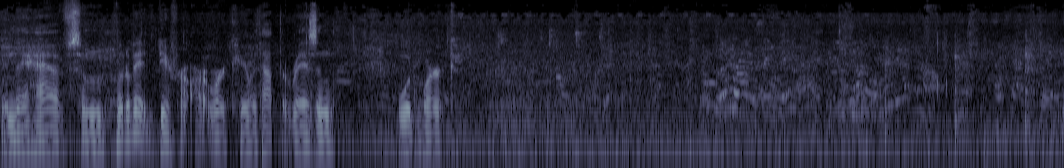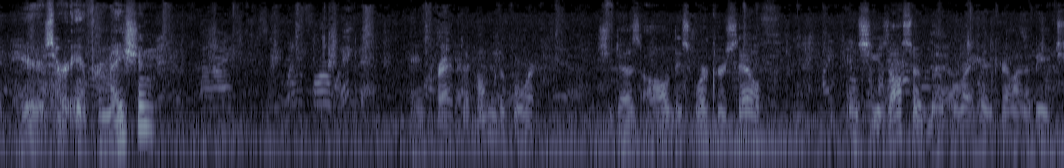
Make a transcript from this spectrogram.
Then they have some little bit different artwork here without the resin woodwork. Here's her information. and Handcrafted home decor. She does all this work herself. And she is also local right here in Carolina Beach.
